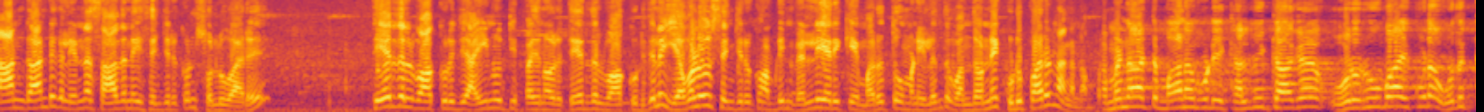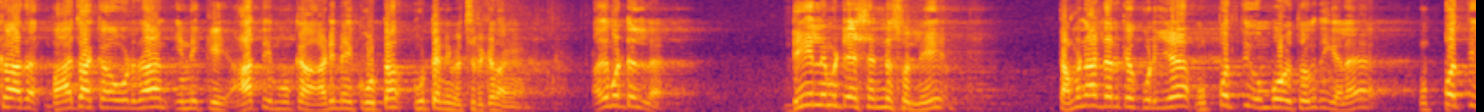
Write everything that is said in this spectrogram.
நான்கு ஆண்டுகள் என்ன சாதனை செஞ்சுருக்குன்னு சொல்லுவார். தேர்தல் வாக்குறுதி ஐநூத்தி பதினோரு தேர்தல் வாக்குறுதியில எவ்வளவு செஞ்சிருக்கும் அப்படின்னு வெள்ளை அறிக்கை மருத்துவமனையிலிருந்து வந்தோடனே கொடுப்பாரு நாங்க நம்ம தமிழ்நாட்டு மாணவர்களுடைய கல்விக்காக ஒரு ரூபாய் கூட ஒதுக்காத பாஜகவோடு தான் இன்னைக்கு அதிமுக அடிமை கூட்டம் கூட்டணி வச்சிருக்கிறாங்க. அது மட்டும் இல்ல டீலிமிட்டேஷன் சொல்லி தமிழ்நாட்டில் இருக்கக்கூடிய முப்பத்தி ஒன்பது தொகுதிகளை முப்பத்தி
